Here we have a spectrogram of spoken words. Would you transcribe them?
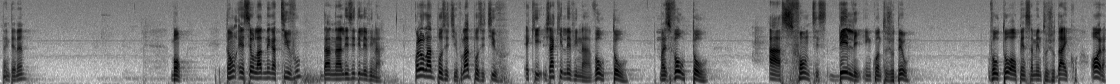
Está entendendo? Bom, então esse é o lado negativo da análise de Levinas. Qual é o lado positivo? O lado positivo é que, já que Levinas voltou, mas voltou às fontes dele enquanto judeu, voltou ao pensamento judaico, ora,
